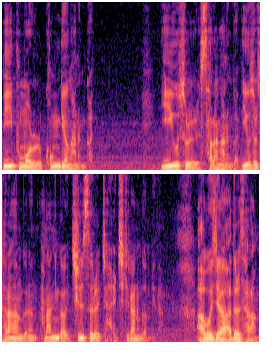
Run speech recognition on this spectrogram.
네 부모를 공경하는 것, 이웃을 사랑하는 것. 이웃을 사랑하는 것은 하나님과의 질서를 잘 지키라는 겁니다. 아버지와 아들 사랑,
